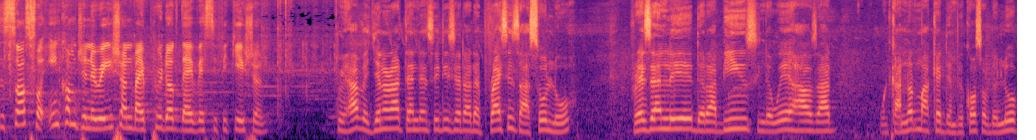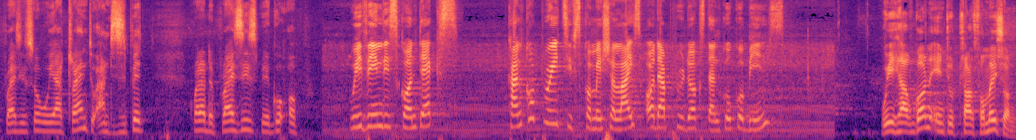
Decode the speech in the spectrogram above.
to source for income generation by product diversification. We have a general tendency this year that the prices are so low. Presently, there are beans in the warehouse that we cannot market them because of the low prices. So we are trying to anticipate whether the prices may go up. Within this context, can cooperatives commercialize other products than cocoa beans? We have gone into transformation.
